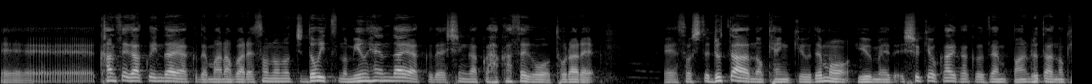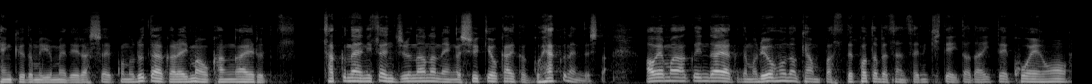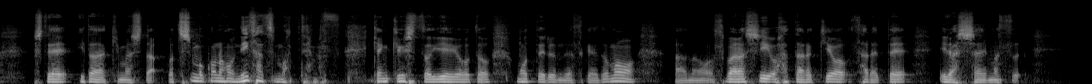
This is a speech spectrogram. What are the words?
えー、関西学院大学で学ばれその後ドイツのミュンヘン大学で神学博士号を取られ、そしてルターの研究でも有名で宗教改革全般ルターの研究でも有名でいらっしゃいこのルターから今を考える昨年2017年が宗教改革500年でした。青山学院大学でも両方のキャンパスで小田部先生に来ていただいて講演をしていただきました。私もこの本2冊持っています。研究室を言えようと思っているんですけれどもあの素晴らしいお働きをされていらっしゃいます、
